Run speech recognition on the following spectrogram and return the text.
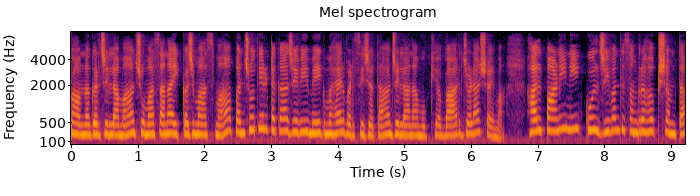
ભાવનગર જિલ્લામાં ચોમાસાના એક જ માસમાં પંચોતેર ટકા જેવી મેઘમહેર વરસી જતા જિલ્લાના મુખ્ય બાર જળાશયમાં હાલ પાણીની કુલ જીવંત સંગ્રહ ક્ષમતા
